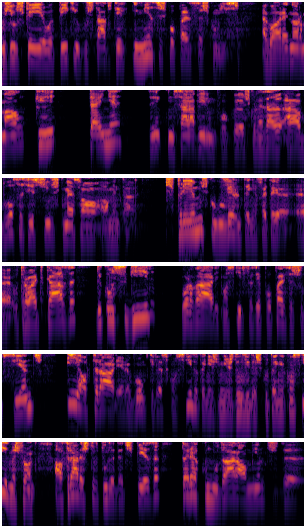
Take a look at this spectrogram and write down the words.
Os juros caíram a pique e o Estado teve imensas poupanças com isso. Agora é normal que tenha de começar a abrir um pouco as cordas à, à bolsa se esses juros começam a aumentar. Esperemos que o governo tenha feito a, a, o trabalho de casa de conseguir guardar e conseguir fazer poupanças suficientes e alterar, era bom que tivesse conseguido, eu tenho as minhas dúvidas que o tenha conseguido, mas pronto, alterar a estrutura da despesa para acomodar aumentos de,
